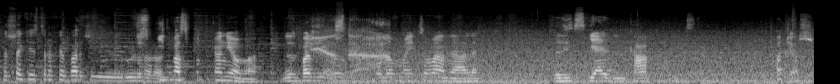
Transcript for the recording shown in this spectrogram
Znaczy jak jest trochę bardziej To jest różnorodny. bitwa spotkaniowa. To jest bardzo Jazda. podobnicowane, ale to jest jeden kap. Jest tak. Chociaż.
